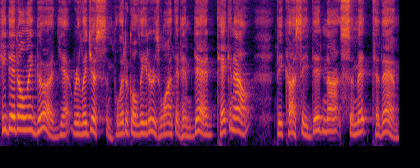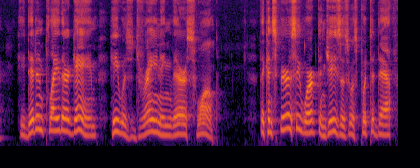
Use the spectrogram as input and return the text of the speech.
He did only good, yet religious and political leaders wanted him dead, taken out, because he did not submit to them. He didn't play their game, he was draining their swamp. The conspiracy worked and Jesus was put to death,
